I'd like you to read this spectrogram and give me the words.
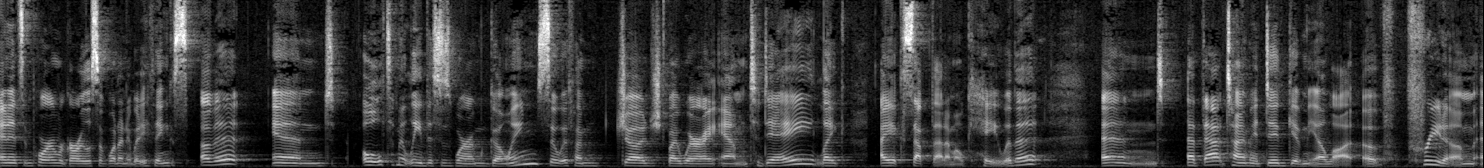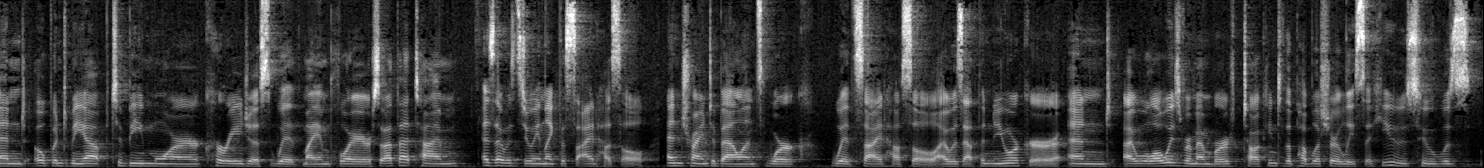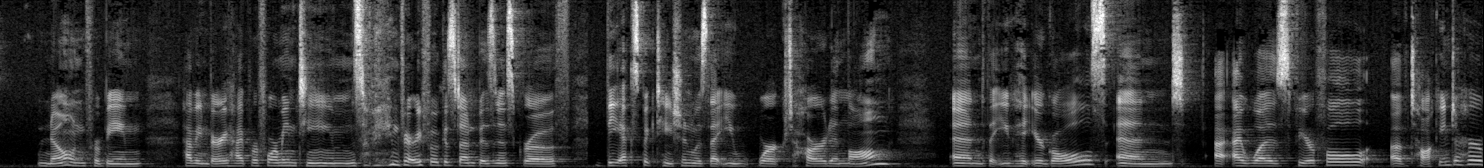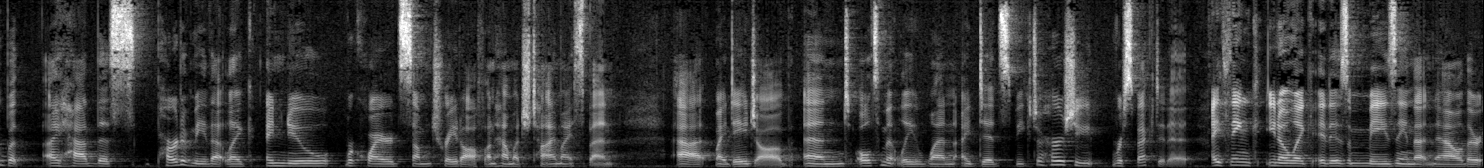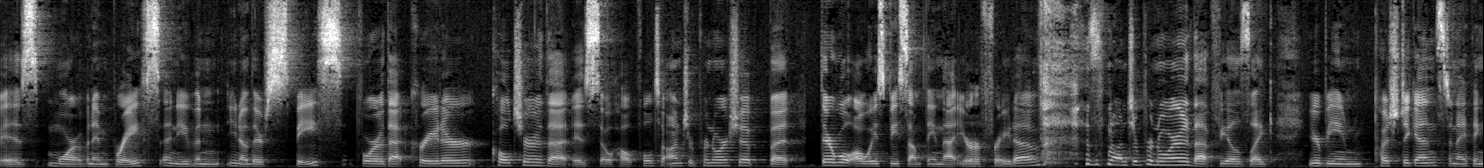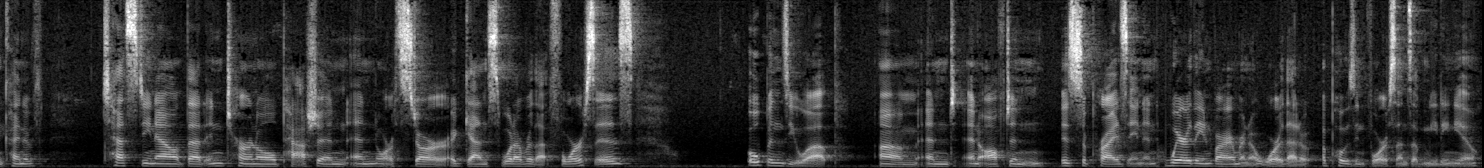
and it's important regardless of what anybody thinks of it. And ultimately this is where I'm going. So if I'm judged by where I am today, like I accept that I'm okay with it. And at that time, it did give me a lot of freedom and opened me up to be more courageous with my employer. So at that time, as I was doing like the side hustle and trying to balance work with side hustle, I was at the New Yorker. And I will always remember talking to the publisher, Lisa Hughes, who was known for being having very high performing teams, being very focused on business growth. The expectation was that you worked hard and long and that you hit your goals. And I, I was fearful of talking to her, but I had this part of me that like I knew required some trade off on how much time I spent at my day job. And ultimately, when I did speak to her, she respected it. I think, you know, like it is amazing that now there is more of an embrace and even, you know, there's space for that creator culture that is so helpful to entrepreneurship. But there will always be something that you're afraid of as an entrepreneur that feels like you're being pushed against. And I think kind of testing out that internal passion and North Star against whatever that force is opens you up um, and and often is surprising and where the environment or where that opposing force ends up meeting you.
